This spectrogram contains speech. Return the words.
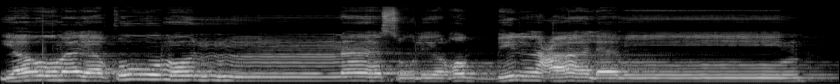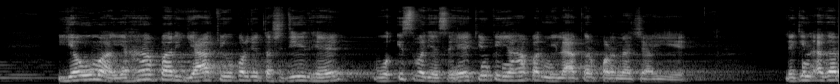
يوم يقوم الناس لرب العالمين. یوم یہاں پر یا کے اوپر جو تشدید ہے، وہ اس وجہ سے ہے کیونکہ یہاں پر ملا کر پڑھنا چاہیے۔ لیکن اگر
